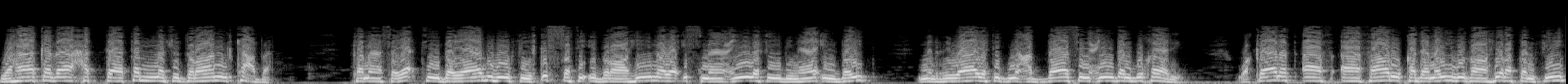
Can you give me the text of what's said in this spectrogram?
وهكذا حتى تم جدران الكعبة. كما سيأتي بيانه في قصة إبراهيم وإسماعيل في بناء البيت من رواية ابن عباس عند البخاري. وكانت آثار قدميه ظاهرة فيه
